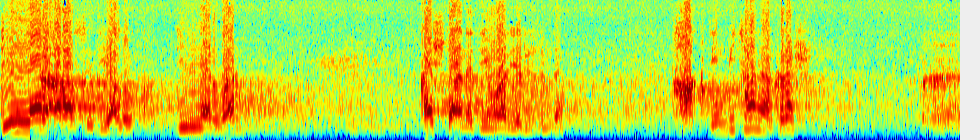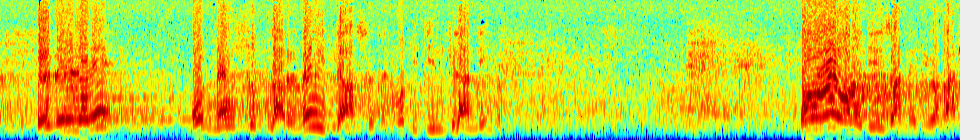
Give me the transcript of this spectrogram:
Dinler arası diyalog. Dinler var mı? Kaç tane din var yeryüzünde? Hak din bir tane arkadaş. Öbürleri o mensuplarının iddiasıdır. O bir din filan değil mi? Onlar onu din zannediyorlar.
